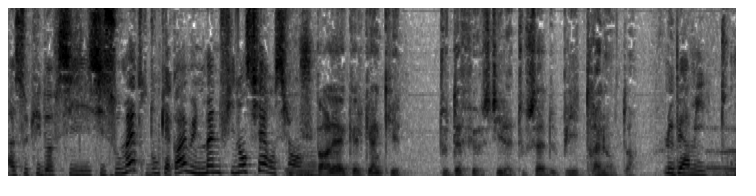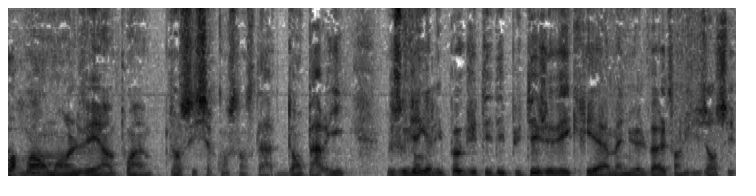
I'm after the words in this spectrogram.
à ceux qui doivent s'y soumettre. Donc il y a quand même une manne financière aussi en jeu. Vous parlez à quelqu'un qui est tout à fait hostile à tout ça depuis très longtemps. Le permis, tout court. Euh, moi, on m'a enlevé un point dans ces circonstances-là dans Paris. Je me souviens qu'à l'époque, j'étais député, j'avais écrit à Manuel Valls en lui disant c'est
